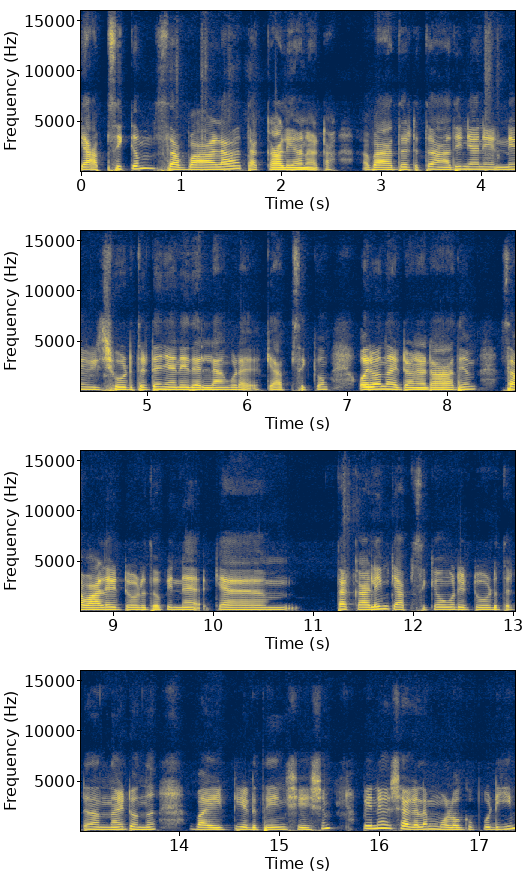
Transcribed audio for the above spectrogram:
ക്യാപ്സിക്കം സവാള തക്കാളിയാണ് കേട്ടോ. അപ്പോൾ അതെടുത്ത് ആദ്യം ഞാൻ എണ്ണ ഒഴിച്ചു കൊടുത്തിട്ട് ഞാൻ ഇതെല്ലാം കൂടെ ക്യാപ്സിക്കം ഓരോന്നായിട്ടാണ് കേട്ടോ. ആദ്യം സവാള ഇട്ട് കൊടുത്തു. പിന്നെ തക്കാളിയും ക്യാപ്സിക്കവും കൂടി ഇട്ട് കൊടുത്തിട്ട് നന്നായിട്ടൊന്ന് വഴറ്റിയെടുത്തതിന് ശേഷം പിന്നെ ശകലം മുളക് പൊടിയും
